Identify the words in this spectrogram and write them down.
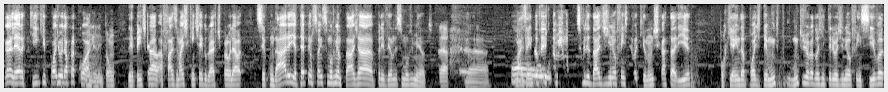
galera aqui que pode olhar para corner. Uhum. Então, de repente, é a, a, fase mais quente aí do draft para olhar secundária e até pensar em se movimentar já prevendo esse movimento. É. É. Mas ainda vejo também uma possibilidade de linha ofensiva aqui. Eu não descartaria porque ainda pode ter muito, muito jogador de interior de linha ofensiva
